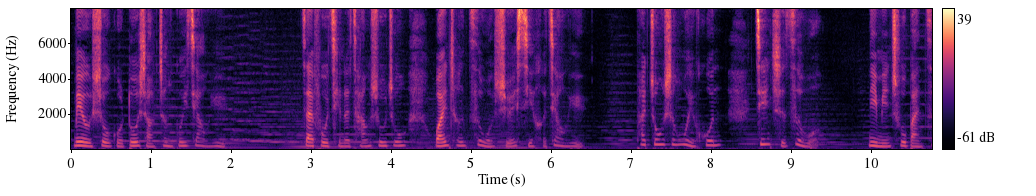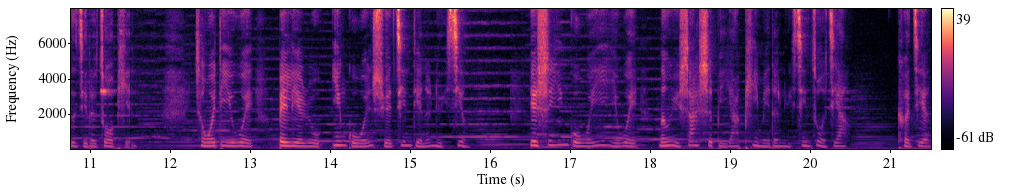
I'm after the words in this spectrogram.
没有受过多少正规教育，在父亲的藏书中完成自我学习和教育。她终生未婚，坚持自我，匿名出版自己的作品，成为第一位被列入英国文学经典的女性，也是英国唯一一位能与莎士比亚媲美的女性作家。可见，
